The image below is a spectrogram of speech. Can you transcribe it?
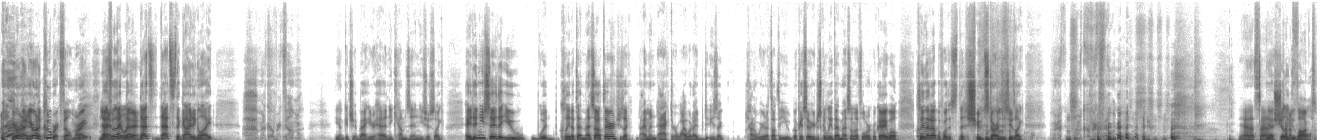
But- you're on a you're on a Kubrick film, right? Yeah, that's what that, that- that's that's the guiding light. I'm on a Kubrick film. You know, get you back of your head, and he comes in. He's just like, "Hey, didn't you say that you would clean up that mess out there?" And she's like, "I'm an actor. Why would I?" Do? He's like, "Kind of weird. I thought that you. Okay, so you're just gonna leave that mess on the floor? Okay, well, clean that up before the the shoot starts." And she's like, "I'm on film." Yeah, that's uh, Yeah, Shelley Duvall. fucked.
